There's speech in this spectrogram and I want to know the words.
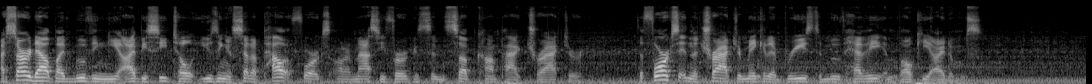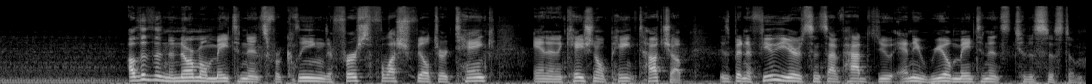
I started out by moving the IBC tote using a set of pallet forks on a Massey Ferguson subcompact tractor. The forks in the tractor make it a breeze to move heavy and bulky items. Other than the normal maintenance for cleaning the first flush filter tank and an occasional paint touch-up, it has been a few years since I've had to do any real maintenance to the system.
